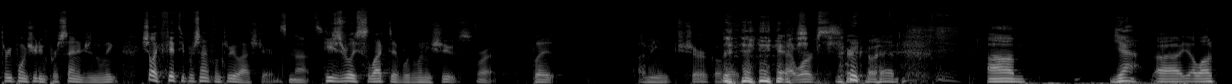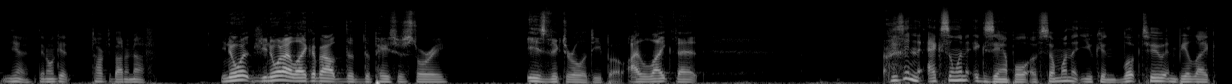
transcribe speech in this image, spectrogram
three point shooting percentage in the league. He shot like 50 percent from three last year. It's nuts. He's really selective with when he shoots. Right. But I mean, sure, go ahead. That works. Sure, go ahead. Um, yeah, uh, a lot. Of, yeah, they don't get talked about enough. You know what? You know what I like about the the Pacers story is Victor Oladipo. I like that. He's an excellent example of someone that you can look to and be like,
